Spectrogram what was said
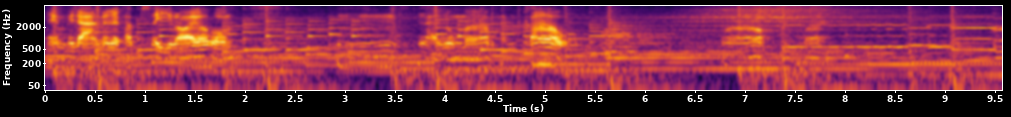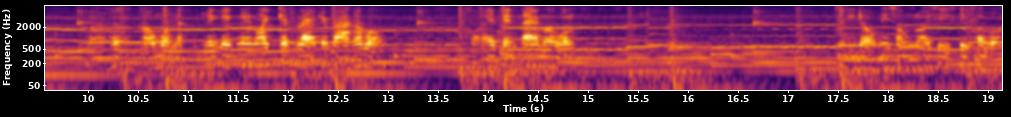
เต็มเพดานไปเลยครับสี่ร้อยครับผมอืมไหลลงมาพันเก้าว้าวมามาเถอะเอาหมดแหละเล็กๆน้อยๆเก็บแหลกเก็บร้านครับผม ให้เป็นแต้มครับผมนี่ดอกนี่สองร้อยสี่สิบครับผม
